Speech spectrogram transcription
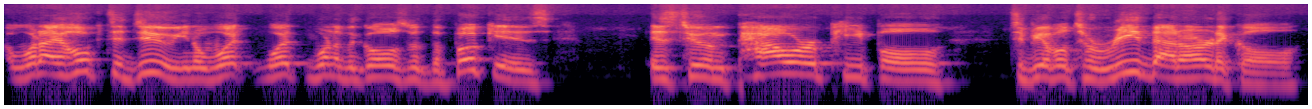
what I hope to do, you know, what what one of the goals with the book is, is to empower people to be able to read that article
